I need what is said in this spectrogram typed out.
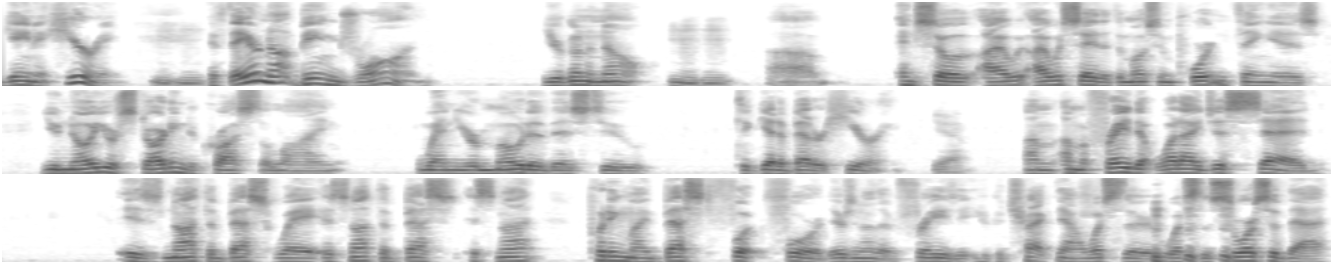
gain a hearing. hmm If they are not being drawn, you're going to know. hmm Um, and so I, w- I would say that the most important thing is you know you're starting to cross the line when your motive is to to get a better hearing. Yeah. I'm I'm afraid that what I just said is not the best way. It's not the best. It's not putting my best foot forward. There's another phrase that you could track down. What's the what's the source of that?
